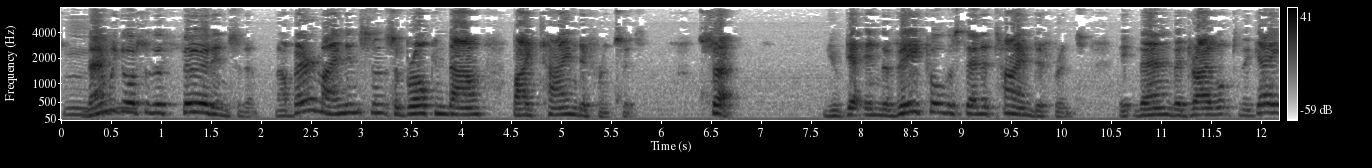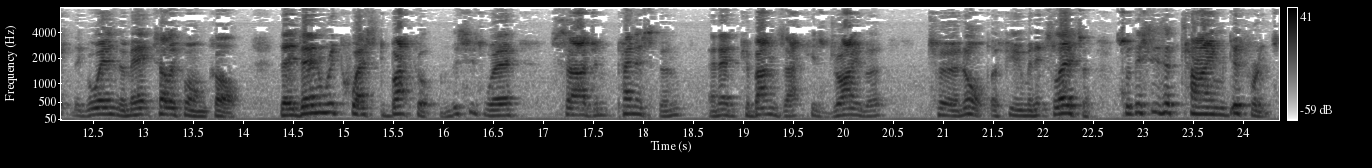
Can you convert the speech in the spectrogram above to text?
Mm. Then we go to the third incident. Now bear in mind incidents are broken down by time differences. So, you get in the vehicle, there's then a time difference. It then, they drive up to the gate, they go in, they make telephone call. They then request backup. And this is where Sergeant Penniston and Ed Cabansag, his driver, turn up a few minutes later. So this is a time difference.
